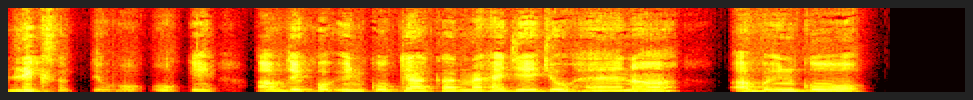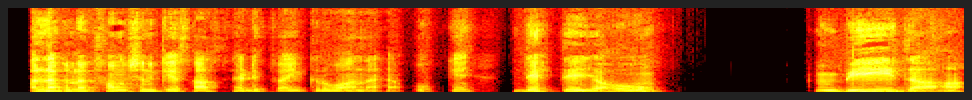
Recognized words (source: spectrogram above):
लिख सकते हो ओके अब देखो इनको क्या करना है, ये जो है ना, अब इनको अलग अलग फ़ंक्शन के साथ सेटिस्फाई करवाना है ओके देखते जाओ। बी द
